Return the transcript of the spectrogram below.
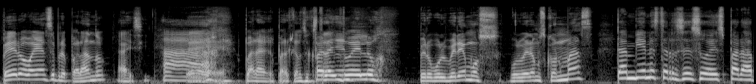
pero váyanse preparando. Ay, sí. Ah. Eh, para, para que nos Para extrañen. el duelo. Pero volveremos, volveremos con más. También este receso es para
